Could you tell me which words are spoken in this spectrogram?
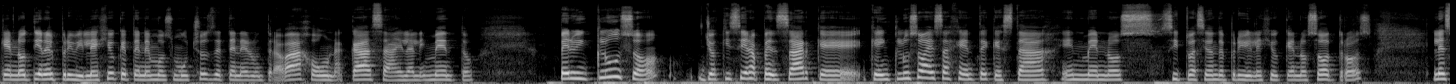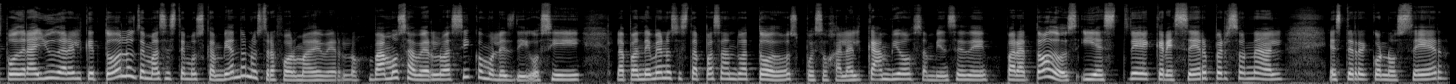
que no tiene el privilegio que tenemos muchos de tener un trabajo, una casa, el alimento. Pero incluso yo quisiera pensar que, que incluso a esa gente que está en menos situación de privilegio que nosotros, les podrá ayudar el que todos los demás estemos cambiando nuestra forma de verlo. Vamos a verlo así como les digo, si la pandemia nos está pasando a todos, pues ojalá el cambio también se dé para todos y este crecer personal, este reconocer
